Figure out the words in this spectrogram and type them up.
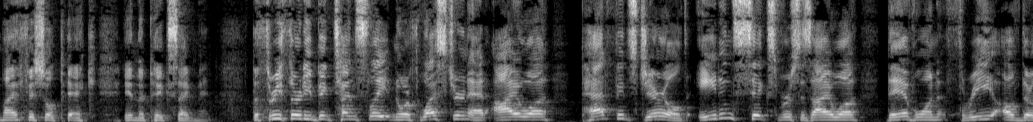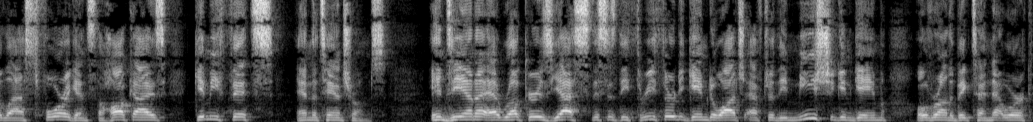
My official pick in the pick segment. The 330 Big Ten slate, Northwestern at Iowa. Pat Fitzgerald, 8 and 6 versus Iowa. They have won three of their last four against the Hawkeyes. Gimme Fitz and the Tantrums. Indiana at Rutgers. Yes, this is the 3:30 game to watch after the Michigan game over on the Big 10 Network.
